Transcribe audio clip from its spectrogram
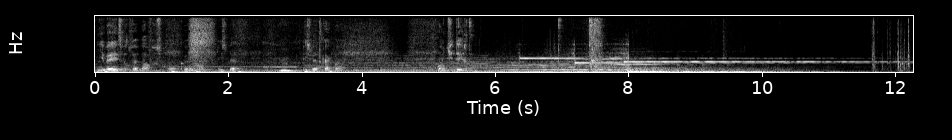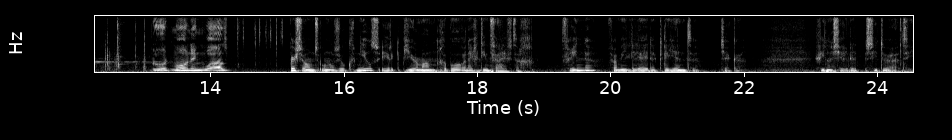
Je weet wat we hebben afgesproken, Lisbeth? Hm. Lisbeth, kijk maar. Mondje dicht. Persoonsonderzoek Niels Erik Bierman, geboren 1950. Vrienden, familieleden, cliënten, checken. Financiële situatie.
